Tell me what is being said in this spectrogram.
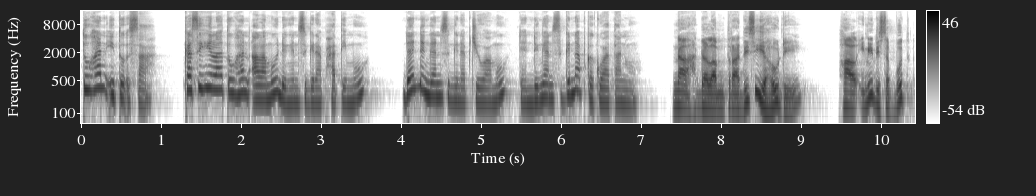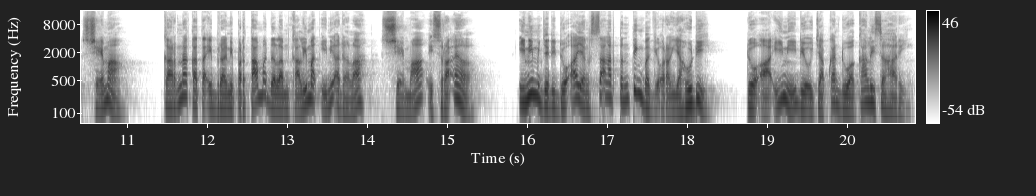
Tuhan itu Esa. Kasihilah Tuhan Alamu dengan segenap hatimu, dan dengan segenap jiwamu, dan dengan segenap kekuatanmu. Nah, dalam tradisi Yahudi, hal ini disebut Shema. Karena kata Ibrani pertama dalam kalimat ini adalah Shema Israel. Ini menjadi doa yang sangat penting bagi orang Yahudi. Doa ini diucapkan dua kali sehari.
